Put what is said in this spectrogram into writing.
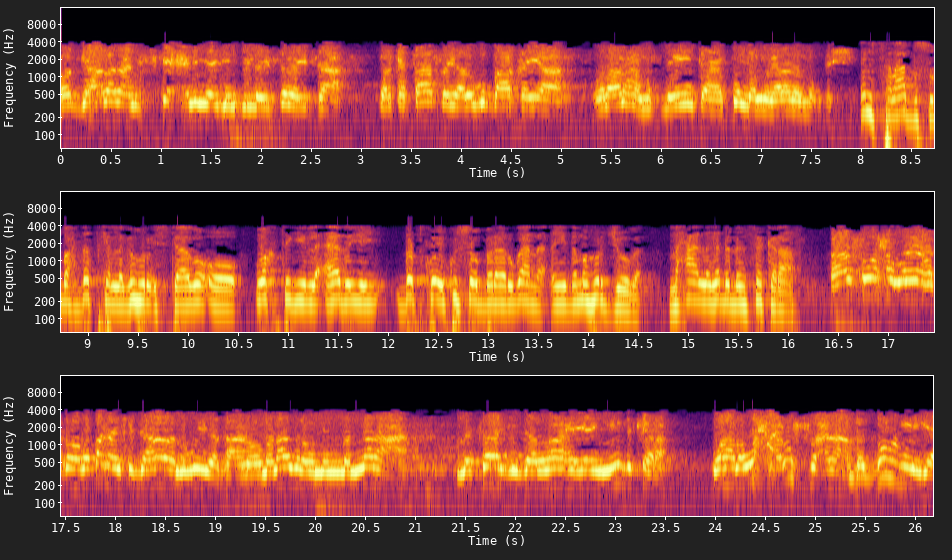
oo gaaladan iska celiya idin dullaysanaysaa marka taas ayaan ugu baaqayaa walaalaha muslimiinta ah ku nool magaalada muqdisho. In salaada subax dadka laga hor istaago oo waktigii la aadayey dadku ay ku soo baraarugaan ciidamo hor jooga maxaa laga dhadhansan karaa? Taas waxa weeye haddooba dhaqanka gaalada lagu yaqaano man adlaw minman manaca masaajid allahi an yudkara waaba waxay u socdaanba dulmiga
